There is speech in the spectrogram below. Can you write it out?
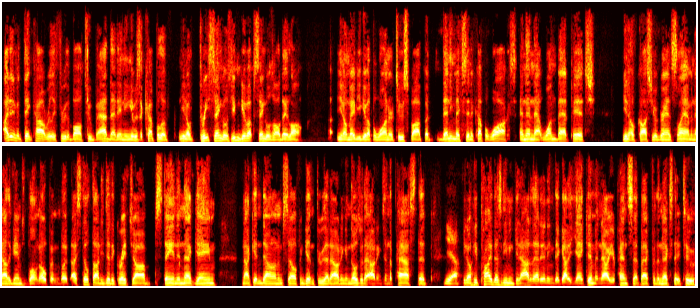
I didn't even think Kyle really threw the ball too bad that inning. It was a couple of, you know, three singles. You can give up singles all day long. You know, maybe you give up a one or two spot, but then he mixed in a couple walks and then that one bad pitch you know, cost you a grand slam and now the game's blown open. But I still thought he did a great job staying in that game, not getting down on himself and getting through that outing. And those are the outings in the past that, yeah, you know, he probably doesn't even get out of that inning. They got to yank him and now your pen set back for the next day too.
